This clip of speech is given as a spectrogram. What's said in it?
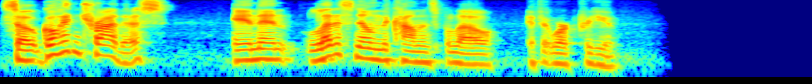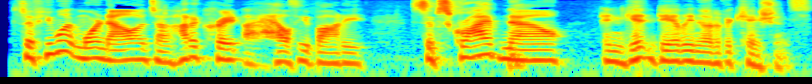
So go ahead and try this, and then let us know in the comments below if it worked for you. So if you want more knowledge on how to create a healthy body, subscribe now and get daily notifications.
